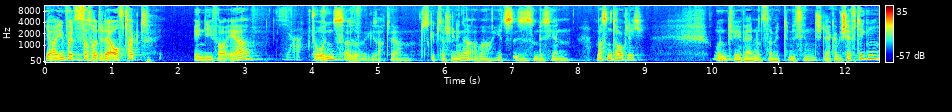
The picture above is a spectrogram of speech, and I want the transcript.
ja, jedenfalls ist das heute der Auftakt in die VR Ja, für uns. Also wie gesagt, ja, das gibt es ja schon länger, aber jetzt ist es ein bisschen massentauglich. Und wir werden uns damit ein bisschen stärker beschäftigen.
